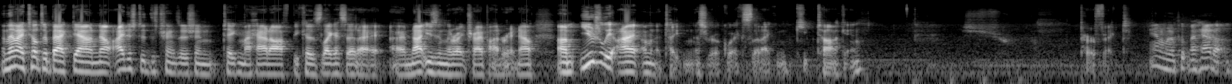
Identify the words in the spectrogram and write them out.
and then I tilt it back down, now I just did this transition taking my hat off because like I said, I, I'm not using the right tripod right now. Um, usually I, I'm gonna tighten this real quick so that I can keep talking. Perfect. And I'm gonna put my hat on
